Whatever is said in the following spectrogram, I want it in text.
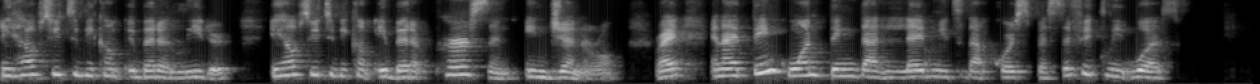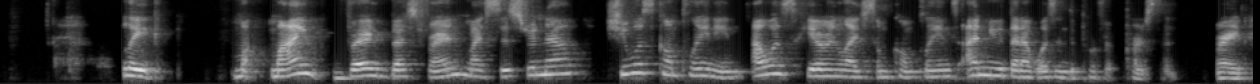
It helps you to become a better leader. It helps you to become a better person in general, right? And I think one thing that led me to that course specifically was like my, my very best friend, my sister now, she was complaining. I was hearing like some complaints. I knew that I wasn't the perfect person right?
